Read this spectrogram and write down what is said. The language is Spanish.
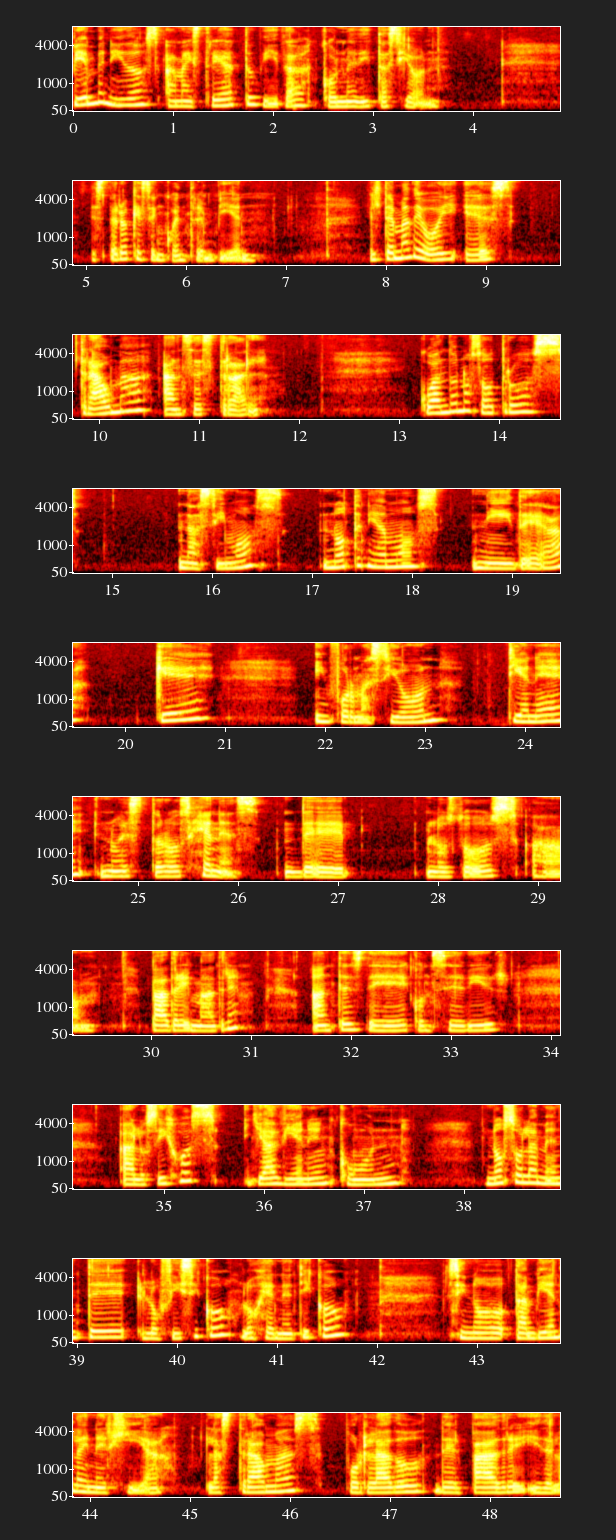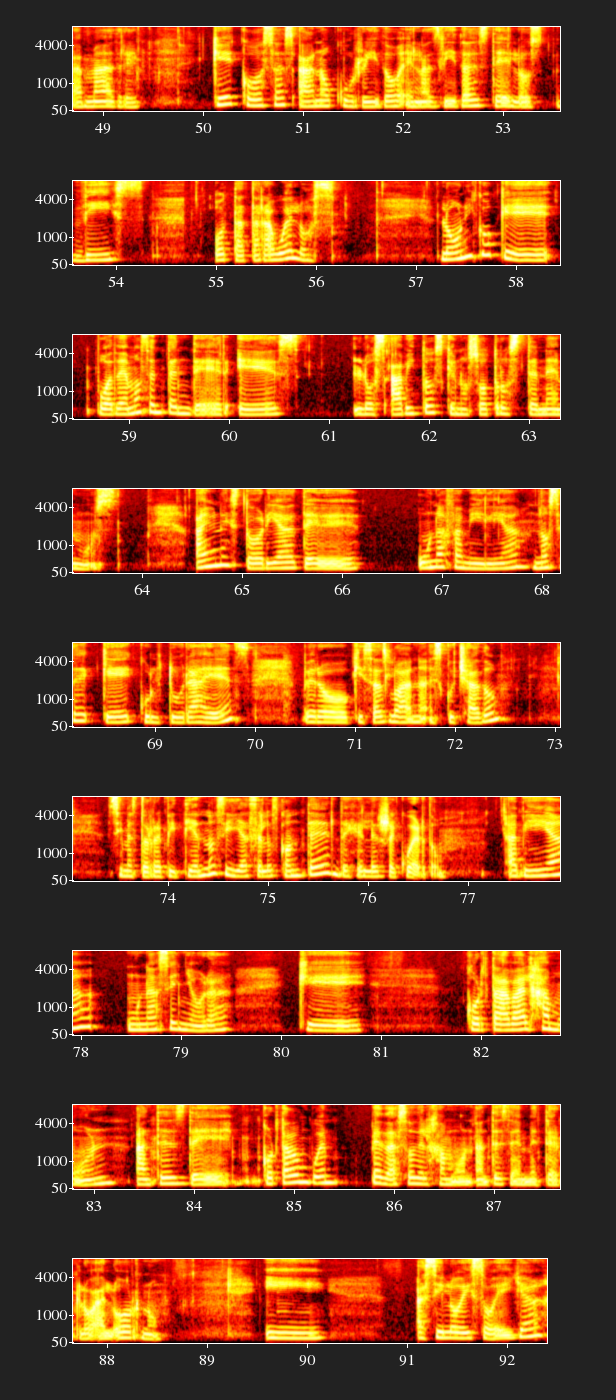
Bienvenidos a Maestría tu vida con meditación. Espero que se encuentren bien. El tema de hoy es trauma ancestral. Cuando nosotros nacimos, no teníamos ni idea qué información tiene nuestros genes de los dos padre y madre antes de concebir a los hijos ya vienen con no solamente lo físico, lo genético, sino también la energía, las tramas por lado del padre y de la madre. ¿Qué cosas han ocurrido en las vidas de los bis o tatarabuelos? Lo único que podemos entender es los hábitos que nosotros tenemos. Hay una historia de una familia, no sé qué cultura es, pero quizás lo han escuchado. Si me estoy repitiendo, si ya se los conté, déjenles recuerdo. Había una señora que cortaba el jamón antes de, cortaba un buen pedazo del jamón antes de meterlo al horno. Y así lo hizo ella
